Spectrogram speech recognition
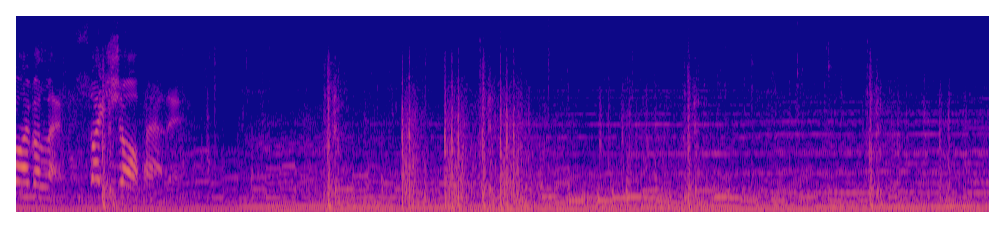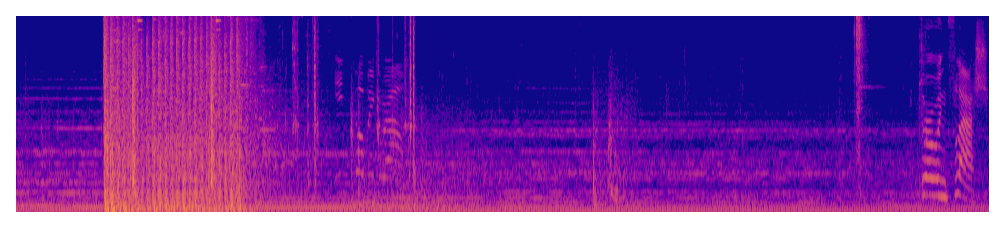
Twenty-five left. Stay sharp out there. Throwing flash.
